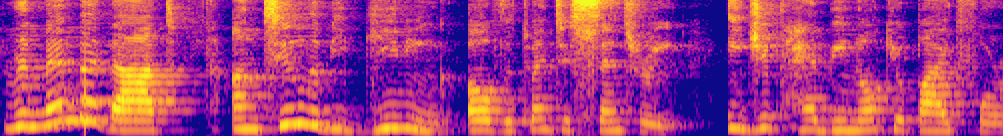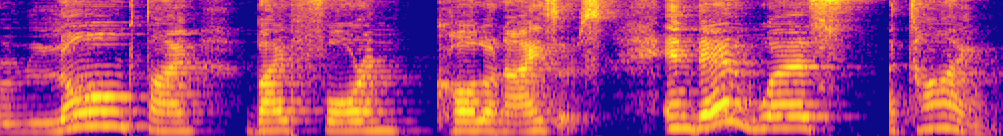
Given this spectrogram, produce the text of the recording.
Remember that until the beginning of the 20th century, Egypt had been occupied for a long time by foreign colonizers. And there was a time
